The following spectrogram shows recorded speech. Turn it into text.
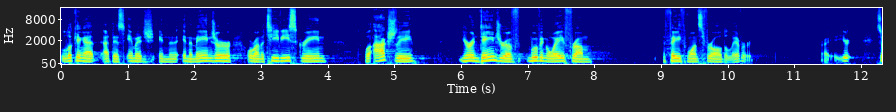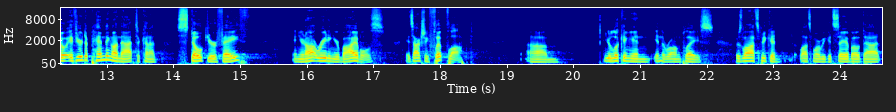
looking at, at this image in the, in the manger or on the TV screen. Well, actually, you're in danger of moving away from the faith once for all delivered. Right? You're, so if you're depending on that to kind of stoke your faith and you're not reading your Bibles, it's actually flip flopped. Um, you're looking in, in the wrong place. There's lots we could lots more we could say about that.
